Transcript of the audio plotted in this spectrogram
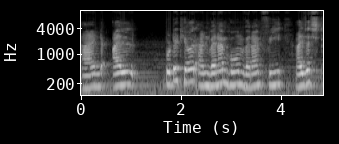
and I'll put it here and when I'm home, when I'm free, I'll just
